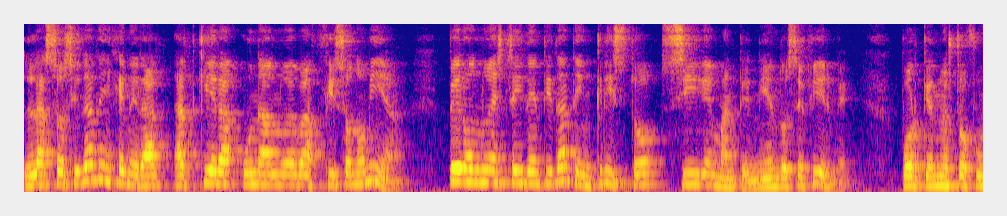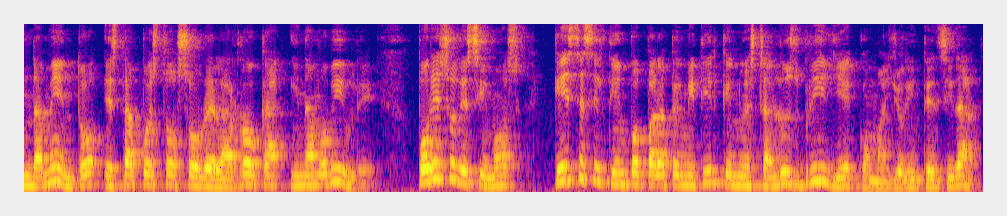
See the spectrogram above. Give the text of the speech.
la sociedad en general adquiera una nueva fisonomía, pero nuestra identidad en Cristo sigue manteniéndose firme, porque nuestro fundamento está puesto sobre la roca inamovible. Por eso decimos que este es el tiempo para permitir que nuestra luz brille con mayor intensidad.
